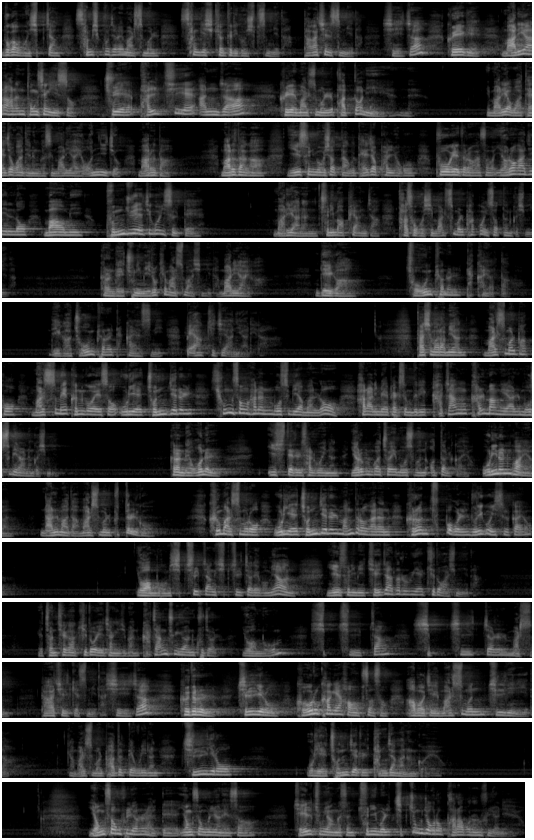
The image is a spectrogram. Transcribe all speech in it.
누가복음 10장 39절의 말씀을 상기시켜 드리고 싶습니다. 다 같이 읽습니다. 시작. 그에게 마리아라 하는 동생이 있어 주의 발치에 앉아 그의 말씀을 받더니 네. 마리아와 대조가 되는 것은 마리아의 언니죠. 마르다. 마르다가 예수님 오셨다고 대접하려고 부엌에 들어가서 여러 가지 일로 마음이 분주해지고 있을 때 마리아는 주님 앞에 앉아 다소곳이 말씀을 받고 있었던 것입니다. 그런데 주님이 이렇게 말씀하십니다. 마리아가 네가 좋은 편을 택하였다고. 네가 좋은 편을 택하였으니 빼앗기지 아니하리라. 다시 말하면 말씀을 받고 말씀의 근거에서 우리의 존재를 형성하는 모습이야말로 하나님의 백성들이 가장 갈망해야 할 모습이라는 것입니다. 그런데 오늘 이 시대를 살고 있는 여러분과 저의 모습은 어떨까요? 우리는 과연 날마다 말씀을 붙들고 그 말씀으로 우리의 존재를 만들어가는 그런 축복을 누리고 있을까요? 요한복음 17장 17절에 보면 예수님이 제자들을 위해 기도하십니다. 전체가 기도의 장이지만 가장 중요한 구절 요한복음 17장 17절 말씀 다 같이 읽겠습니다. 시작. 그들을 진리로 거룩하게 하옵소서. 아버지의 말씀은 진리이다. 그러니까 말씀을 받을 때 우리는 진리로 우리의 존재를 단장하는 거예요. 영성 훈련을 할 때 영성 훈련에서 제일 중요한 것은 주님을 집중적으로 바라보는 훈련이에요.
